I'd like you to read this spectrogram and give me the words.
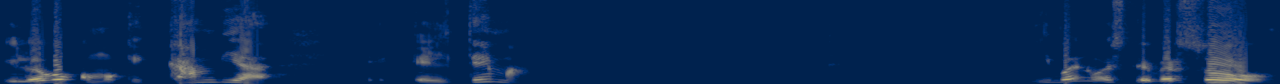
Y luego como que cambia el tema. Y bueno, este verso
